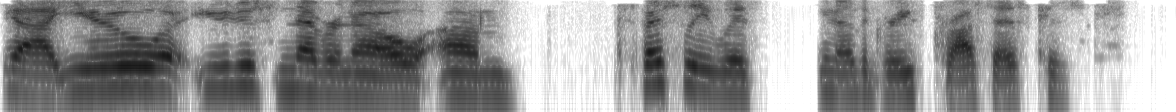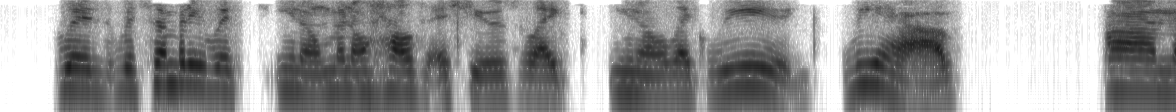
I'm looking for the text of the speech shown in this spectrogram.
Yeah you you just never know um especially with you know the grief process because with with somebody with you know mental health issues like you know like we we have um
